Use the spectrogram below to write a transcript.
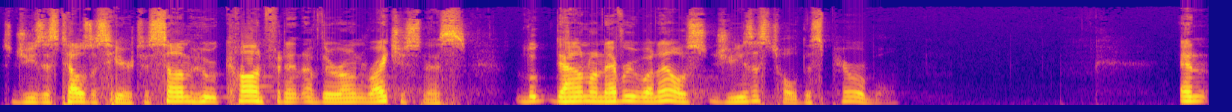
So Jesus tells us here to some who are confident of their own righteousness, look down on everyone else. Jesus told this parable. And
